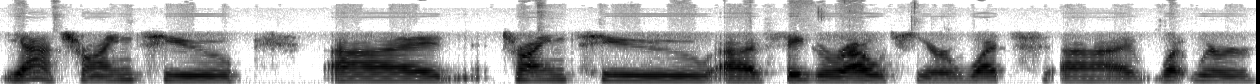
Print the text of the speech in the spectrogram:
yeah, trying to trying to figure out here what what we're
